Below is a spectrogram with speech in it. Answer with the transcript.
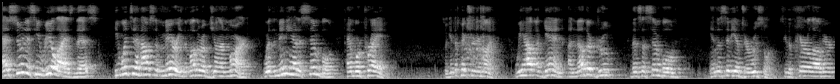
as soon as he realized this, he went to the house of Mary, the mother of John Mark, where the many had assembled and were praying. So get the picture in your mind. We have again another group that's assembled in the city of Jerusalem. See the parallel here?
